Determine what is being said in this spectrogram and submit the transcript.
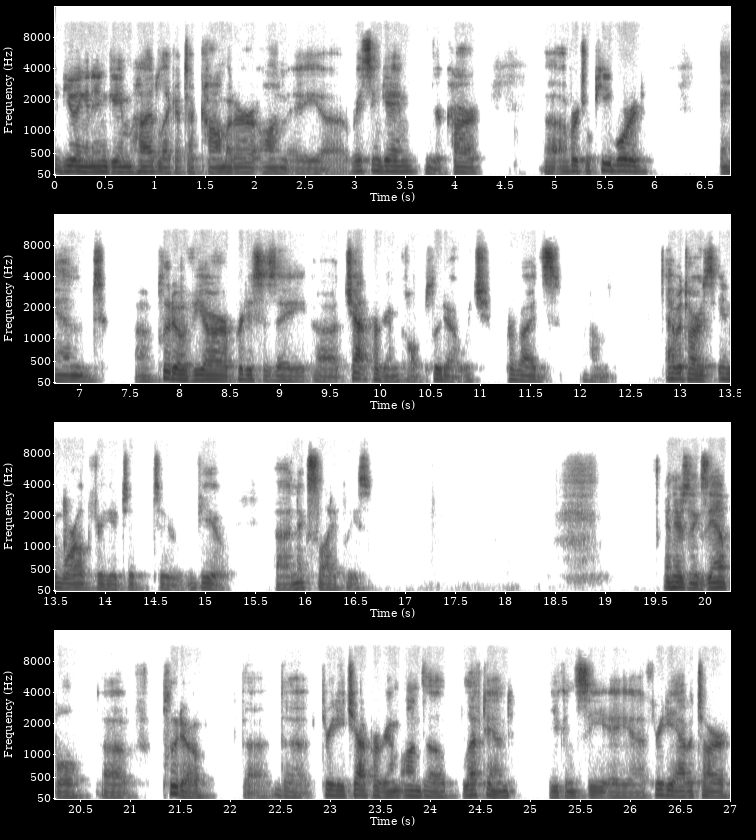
viewing an in-game HUD like a tachometer on a uh, racing game in your car, uh, a virtual keyboard, and uh, Pluto VR produces a uh, chat program called Pluto, which provides um, avatars in world for you to, to view. Uh, next slide, please. And here's an example of Pluto, the, the 3D chat program. On the left hand, you can see a, a 3D avatar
